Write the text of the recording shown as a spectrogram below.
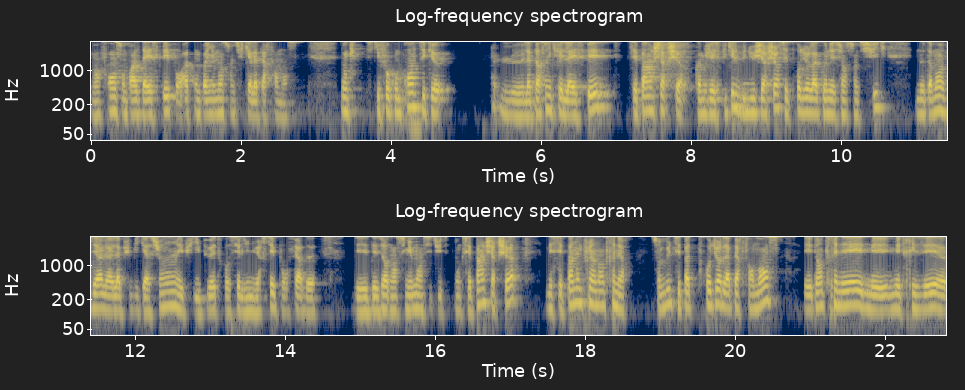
Mais en France, on parle d'ASP pour accompagnement scientifique à la performance. Donc, ce qu'il faut comprendre, c'est que la personne qui fait de l'ASP, c'est pas un chercheur. Comme je l'ai expliqué, le but du chercheur, c'est de produire la connaissance scientifique, notamment via la, publication, et puis il peut être aussi à l'université pour faire de, des, des heures d'enseignement, ainsi de suite. Donc, c'est pas un chercheur, mais c'est pas non plus un entraîneur. Son but, c'est pas de produire de la performance, et d'entraîner et de maîtriser euh,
